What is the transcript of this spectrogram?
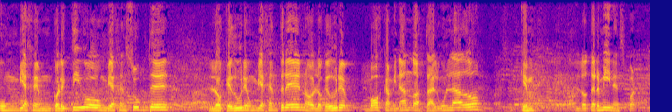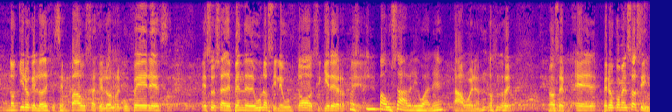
un viaje en colectivo, un viaje en subte, lo que dure un viaje en tren o lo que dure vos caminando hasta algún lado, que lo termines. No quiero que lo dejes en pausa, que lo recuperes. Eso ya depende de uno si le gustó, si quiere... No, es eh, impausable igual, ¿eh? Ah, bueno, no sé. No sé. Eh, pero comenzó así:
